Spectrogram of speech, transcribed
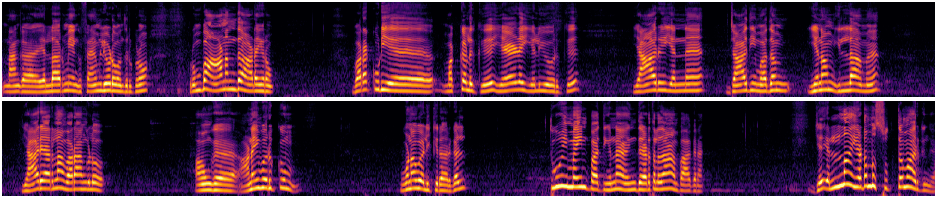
நாங்கள் எல்லாருமே எங்கள் ஃபேமிலியோடு வந்திருக்கிறோம். ரொம்ப ஆனந்தம் அடைகிறோம் வரக்கூடிய மக்களுக்கு ஏழை எளியோருக்கு யார் என்ன ஜாதி மதம் இனம் இல்லாமல் யார் யாரெல்லாம் வராங்களோ அவங்க அனைவருக்கும் உணவு அளிக்கிறார்கள். தூய்மைன்னு பார்த்திங்கன்னா இந்த இடத்துல தான் நான் பார்க்குறேன் எ- எல்லா இடமும் சுத்தமாக இருக்குங்க.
